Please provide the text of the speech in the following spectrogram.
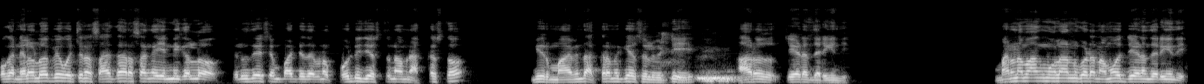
ఒక నెలలోపే వచ్చిన సహకార సంఘ ఎన్నికల్లో తెలుగుదేశం పార్టీ తరఫున పోటీ చేస్తున్నామని అక్కస్తో మీరు మా మీద అక్రమ కేసులు పెట్టి ఆ రోజు చేయడం జరిగింది. మరణ వాంగ్మూలాలను కూడా నమోదు చేయడం జరిగింది.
